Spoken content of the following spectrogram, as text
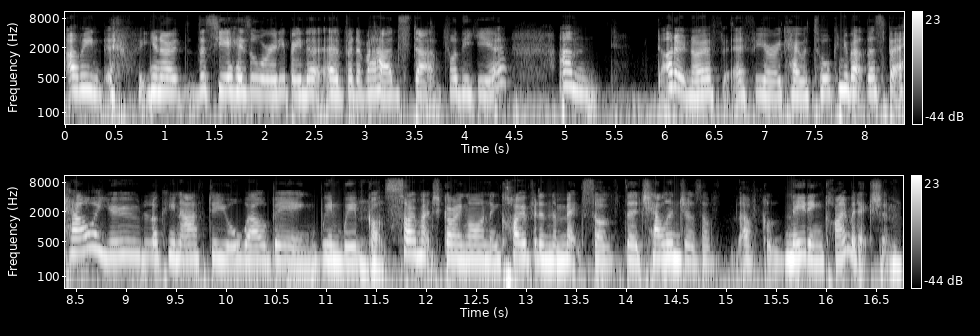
I mean, you know, this year has already been a, a bit of a hard start for the year. Um, I don't know if, if you're okay with talking about this, but how are you looking after your well-being when we've got mm-hmm. so much going on and COVID in the mix of the challenges of, of needing climate action?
